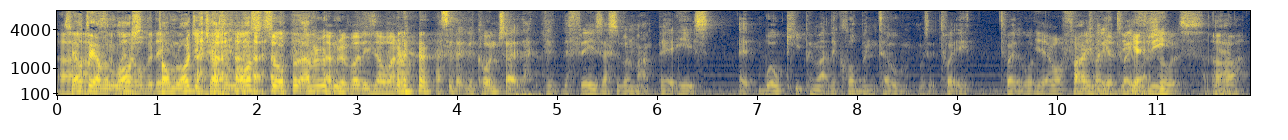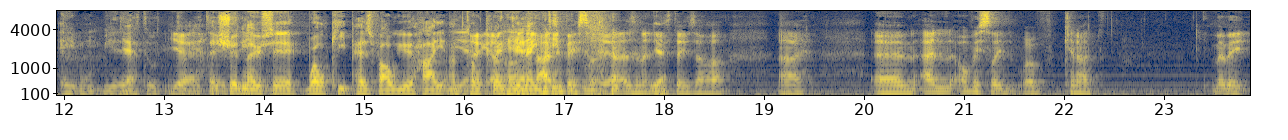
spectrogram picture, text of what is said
Uh, Celtic haven't lost. nobody. Tom Rogic hasn't lost, so everyone. Everybody's a winner. I said like the contract, the, the phrase. This is one of my pet hates. It will keep him at the club until was it 20, 20 what? Yeah, well, five year deal, 2023. so it's uh It won't be Yeah. there till Yeah. It should now 2023. say will keep his value high until Yeah. That's 2019. basically it, isn't it? Yeah. These days, uh aye. Um, and obviously, we've kind of maybe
